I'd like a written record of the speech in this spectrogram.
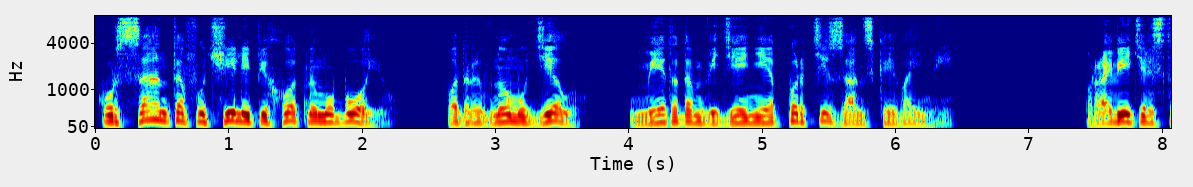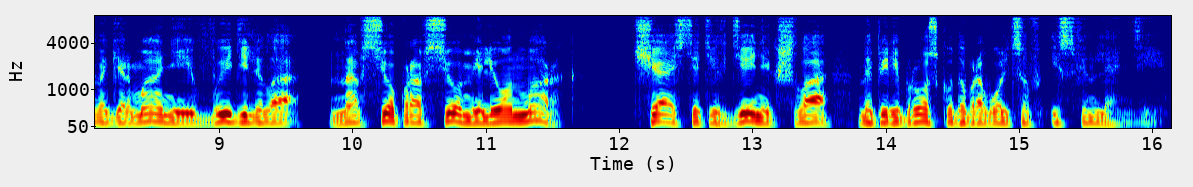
Курсантов учили пехотному бою, подрывному делу, методам ведения партизанской войны. Правительство Германии выделило на все про все миллион марок. Часть этих денег шла на переброску добровольцев из Финляндии.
